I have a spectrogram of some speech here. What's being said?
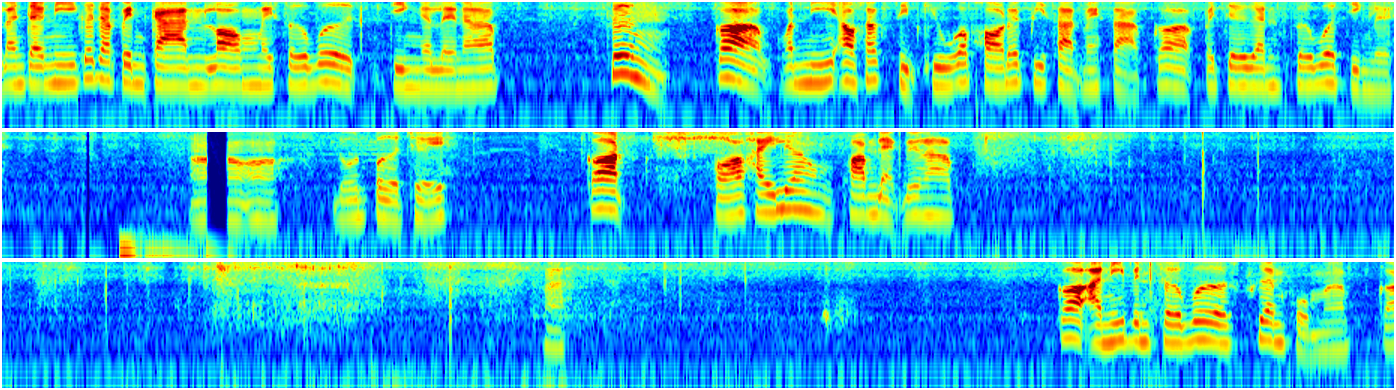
หลังจากนี้ก็จะเป็นการลองในเซิร์ฟเวอร์จริงกันเลยนะครับ ซึ่งก็วันนี้เอาสักสิบคิวก็พอด้วยปีศาจแมงสาบก็ไปเจอกันเซิร์ฟเวอร์จริงเลยอ้าวอ้าวโดนเปิดเฉย ก็ ออภัยเรื่องความแหลกด้วยนะครับ ก็อันนี้เป็นเซิร์ฟเวอร์เพื่อนผมครับ ก็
